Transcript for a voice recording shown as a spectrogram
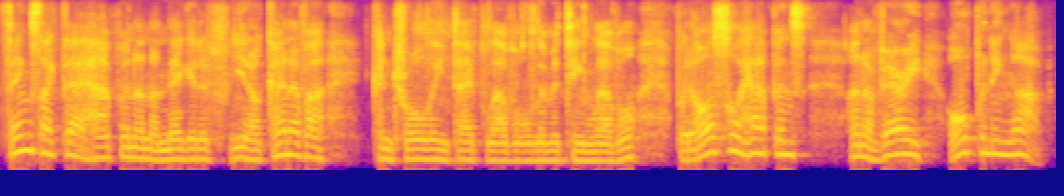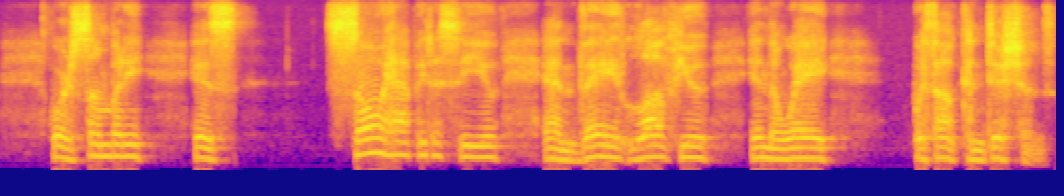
things like that happen on a negative, you know, kind of a controlling type level, limiting level, but also happens on a very opening up where somebody is so happy to see you and they love you in the way without conditions.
